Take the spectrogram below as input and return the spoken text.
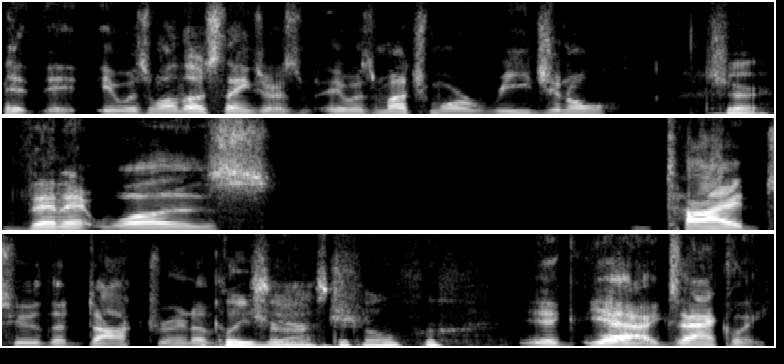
it, it, it was one of those things where it was, it was much more regional Sure. than it was tied to the doctrine of. Ecclesiastical. It- yeah, exactly.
